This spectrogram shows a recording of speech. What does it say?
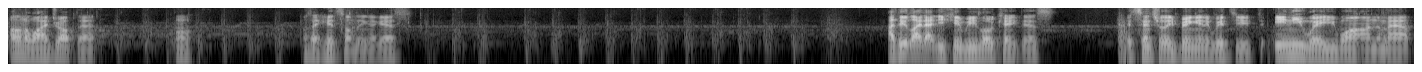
don't know why I dropped that. Oh. Unless I hit something, I guess. I do like that you can relocate this. Essentially bringing it with you anywhere you want on the map.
